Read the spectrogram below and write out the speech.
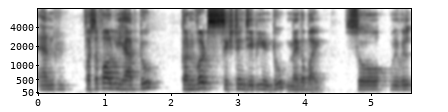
and first of all we have to convert 16 GB into megabyte. So we will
